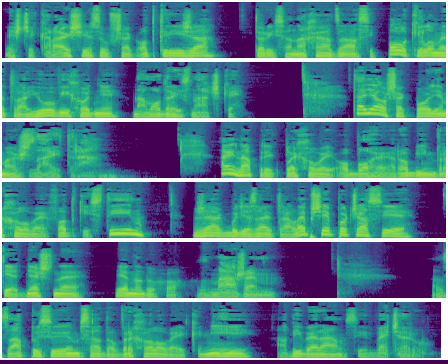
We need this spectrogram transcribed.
Ešte krajšie sú však od kríža, ktorý sa nachádza asi pol kilometra juhovýchodne na modrej značke. Tadiaľ však pôjdem až zajtra. Aj napriek plechovej oblohe robím vrcholové fotky s tým, že ak bude zajtra lepšie počasie, tie dnešné jednoducho zmážem. Zapisujem sa do vrcholovej knihy a vyberám si večeru.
